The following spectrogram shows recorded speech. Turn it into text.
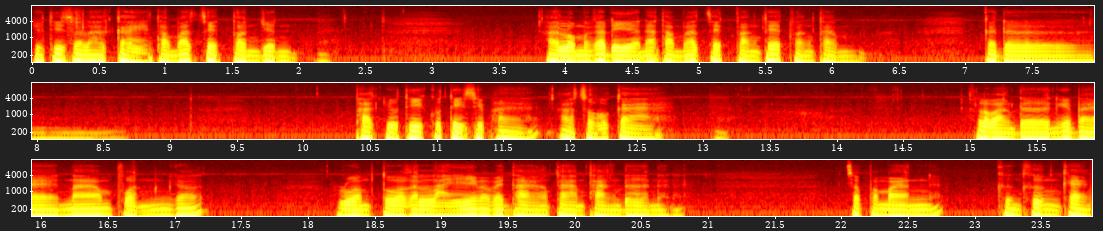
อยู่ที่สลาไก่ทำวัดเสร็จตอนเย็น อารมณ์มันก็ดีนะทำวัดเสร็จฟังเทศฟังธรรมก็เดิน พักอยู่ที่กุฏิสิบห้าอโศกา ระหว่างเดินขึ้นไปน้ำฝนก็ รวมตัวกันไหลมาเป็นทางตามทางเดินนะจะประมาณครึ่งครึ่งแข้ง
